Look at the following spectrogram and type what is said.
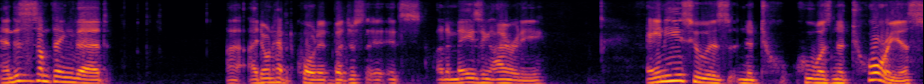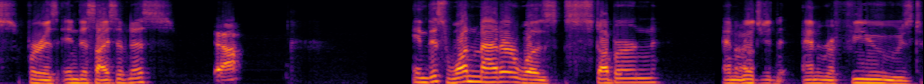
and this is something that I I don't have it quoted, but just it's an amazing irony. Aenys, who is noto- who was notorious for his indecisiveness, Yeah. in this one matter was stubborn and Uh. rigid and refused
